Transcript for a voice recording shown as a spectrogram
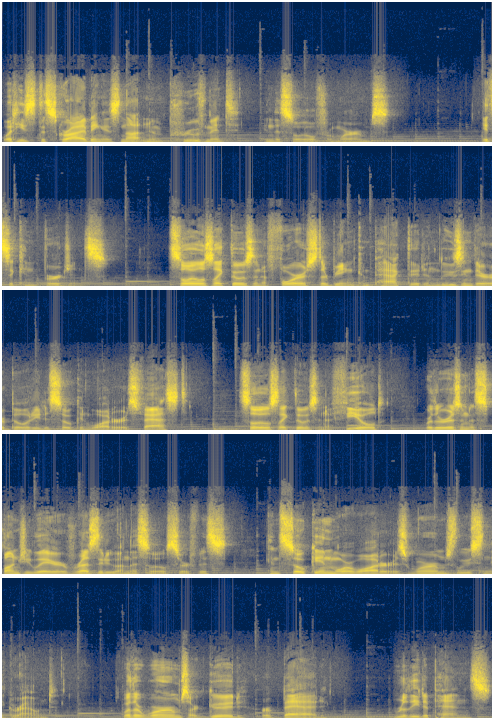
what he's describing is not an improvement in the soil from worms, it's a convergence. Soils like those in a forest are being compacted and losing their ability to soak in water as fast. Soils like those in a field, where there isn't a spongy layer of residue on the soil surface, can soak in more water as worms loosen the ground. Whether worms are good or bad really depends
